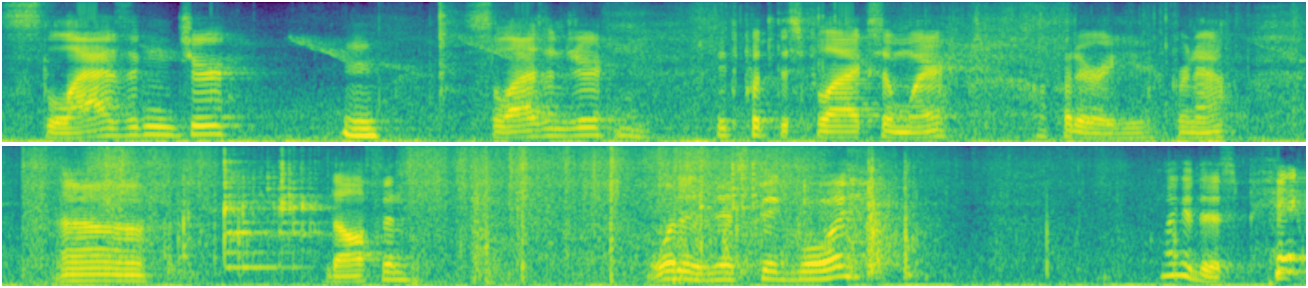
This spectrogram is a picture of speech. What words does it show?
Slazenger. Hmm. Slazenger. Need to put this flag somewhere. I'll put it right here for now. Uh, dolphin. What is this big boy? Look at this picnic,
